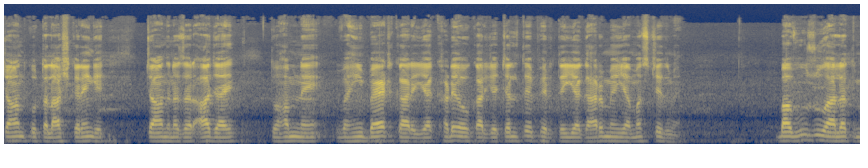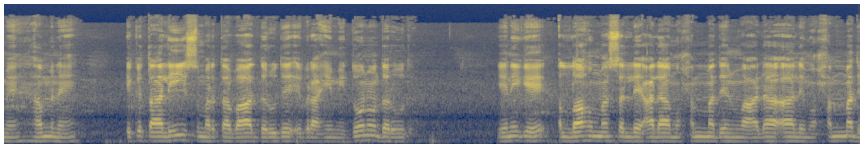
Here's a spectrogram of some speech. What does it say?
چاند کو تلاش کریں گے، چاند نظر آ جائے۔ تو ہم نے وہیں بیٹھ کر یا کھڑے ہو کر یا چلتے پھرتے یا گھر میں یا مسجد میں، باوضو حالت میں ہم نے اکتالیس مرتبہ درود ابراہیمی، دونوں درود۔ یعنی کہ اللہم صلی علی محمد وعلی آل محمد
